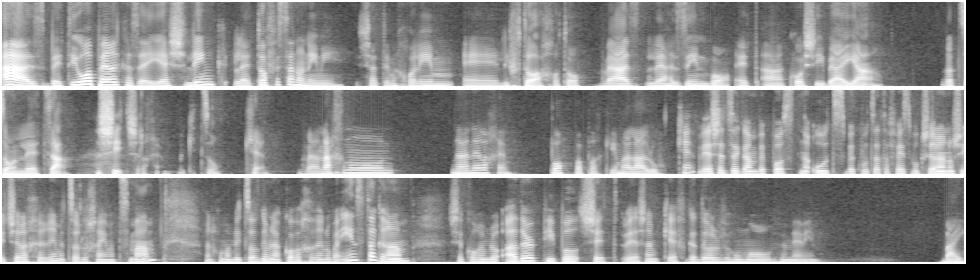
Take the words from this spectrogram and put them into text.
אז בתיאור הפרק הזה יש לינק לטופס אנונימי, שאתם יכולים אה, לפתוח אותו, ואז להזין בו את הקושי, בעיה, רצון לעצה. ה shit שלכם, בקיצור. כן. ואנחנו נענה לכם, פה, בפרקים הללו. כן, ויש את זה גם בפוסט נעוץ בקבוצת הפייסבוק שלנו, shit של אחרים, עצות לחיים עצמם. אנחנו ממליצות גם לעקוב אחרינו באינסטגרם, שקוראים לו other people shit, ויש שם כיף גדול והומור וממים. ביי.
